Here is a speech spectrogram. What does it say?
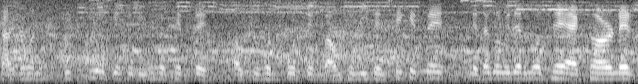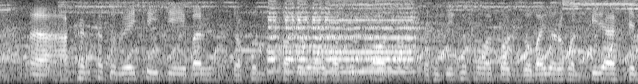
তারেক রহমানের স্ত্রীও কিন্তু বিভিন্ন ক্ষেত্রে অংশগ্রহণ করতেন বা অংশ নিতেন। সেক্ষেত্রে নেতাকর্মীদের মধ্যে এক ধরনের আকাঙ্ক্ষা তো রয়েছেই যে এবার যখন সতেরো বছর পর দীর্ঘ সময় পর জোবাইদুর রহমান ফিরে আসছেন,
